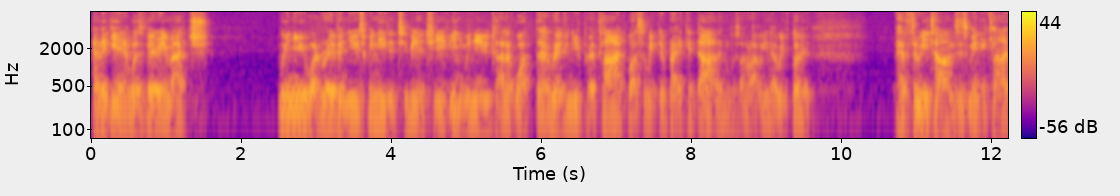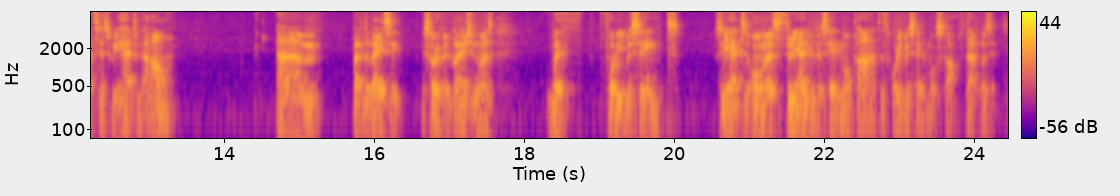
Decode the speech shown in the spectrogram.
and again, it was very much we knew what revenues we needed to be achieving. We knew kind of what the revenue per client was, so we could break it down. And it was all right. You know, we've got to have three times as many clients as we have now. Um, but the basic sort of equation was with 40%. So you had to almost 300% more clients with 40% more staff. That was it.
